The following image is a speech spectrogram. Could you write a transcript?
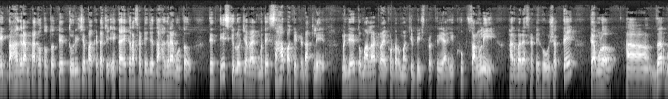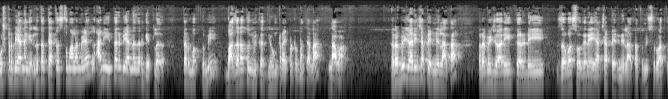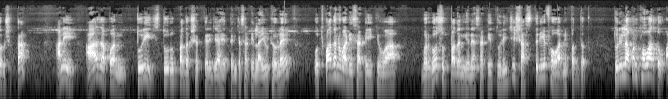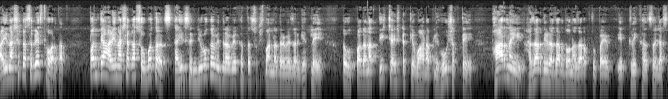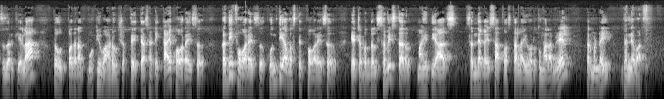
एक दहा ग्रॅम टाकत होतो. ते तुरीचे पाकिटाचे एका एकरासाठी जे दहा ग्रॅम होतं ते तीस किलोच्या बॅगमध्ये सहा पाकिटं टाकले. म्हणजे तुम्हाला ट्रायकोडर्माची बीज प्रक्रिया ही खूप चांगली हरभऱ्यासाठी होऊ शकते. त्यामुळं हा जर बुस्टर बियाणं घेतलं तर त्यातच तुम्हाला मिळेल आणि इतर बियाणं जर घेतलं तर मग तुम्ही बाजारातून विकत घेऊन ट्रायकोटर्मा त्याला लावा. रबी ज्वारीच्या पेरणीला आता रबी ज्वारी करडी जवस वगैरे याच्या पेरणीला आता तुम्ही सुरुवात करू शकता. आणि आज आपण तुरी तूर उत्पादक शेतकरी जे आहेत त्यांच्यासाठी लाईव्ह ठेवलं आहे उत्पादन वाढीसाठी किंवा भरघोस उत्पादन घेण्यासाठी तुरीची शास्त्रीय फवारणी पद्धत. तुरीला आपण फवारतो अळीनाशकं सगळेच फवारतात. पण त्या अळीनाशकासोबतच काही संजीवक विद्राव्य खतं सूक्ष्म अन्नद्रव्य जर घेतले तर उत्पादनात तीस चाळीस टक्के वाढ आपली होऊ शकते. फार नाही. हजार दीड हजार दोन हजार रुपये एकरी खर्च जास्त जर केला तर उत्पादनात मोठी वाढ होऊ शकते. त्यासाठी काय फवारायचं? कधी फवारायचं? कोणती अवस्थेत फवारायचं? याच्याबद्दल सविस्तर माहिती आज संध्याकाळी सात वाजता लाईव्हवर तुम्हाला मिळेल. तर मंडळी धन्यवाद.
